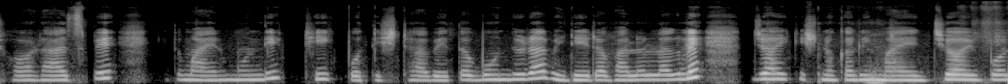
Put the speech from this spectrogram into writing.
ঝড় আসবে, কিন্তু মায়ের মন্দির ঠিক প্রতিষ্ঠা হবে। তো বন্ধুরা, ভিডিওটা ভালো লাগলে জয় কৃষ্ণকালী মায়ের, জয় বল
